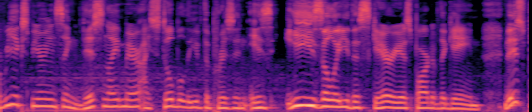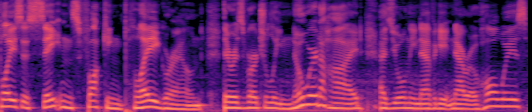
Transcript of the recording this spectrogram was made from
re-experiencing this nightmare, I still believe the prison is easily the scariest part of the game. This place is Satan's fucking playground. There is virtually nowhere to hide, as you only navigate narrow hallways,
